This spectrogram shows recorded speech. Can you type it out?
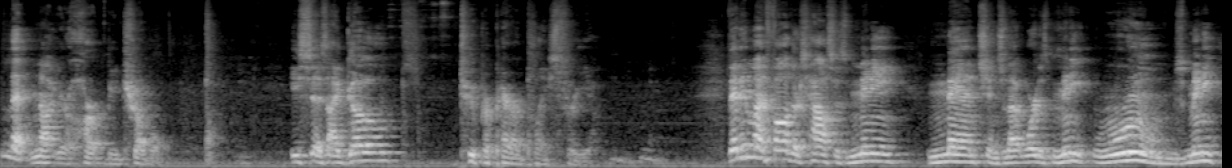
Let not your heart be troubled. He says, I go to prepare a place for you. That in my father's house is many mansions, or that word is many rooms, many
